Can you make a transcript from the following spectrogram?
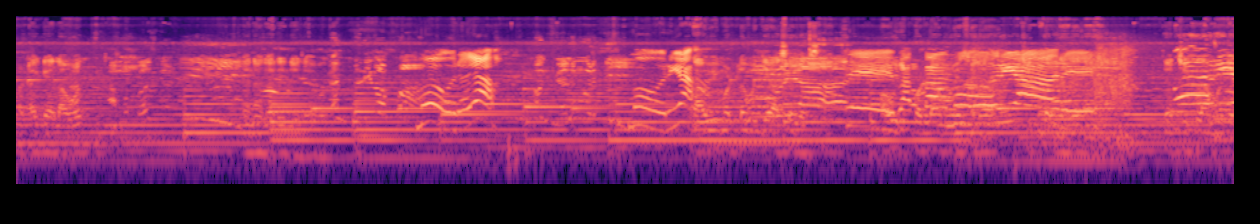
फटाक्या लावत त्यांना घरी नेलं बघा. मोरया. मोरया. गावी म्हटलं म्हणजे असं नसतं चिखलामध्ये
